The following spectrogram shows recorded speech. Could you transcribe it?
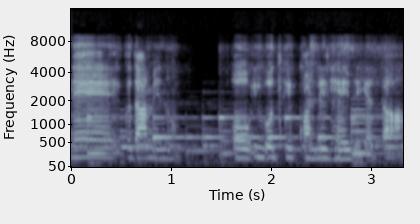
네 그다음에는 어 이거 어떻게 관리를 해야 되겠다.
